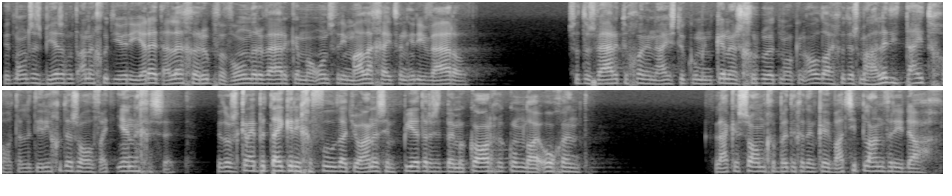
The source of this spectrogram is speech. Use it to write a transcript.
Weet maar ons is besig met ander goed. Jy weet die Here het hulle geroep vir wonderwerke maar ons vir die malligheid van hierdie wêreld. Sodat ons werk toe gaan en huis toe kom en kinders grootmaak en al daai goeders, maar hulle het die tyd gehad. Hulle het hierdie goeders half uiteengesit. Dit ons kry baie keer die gevoel dat Johannes en Petrus het bymekaar gekom daai oggend. Lekker saam gebid en gedink, "Wat is die plan vir die dag?"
